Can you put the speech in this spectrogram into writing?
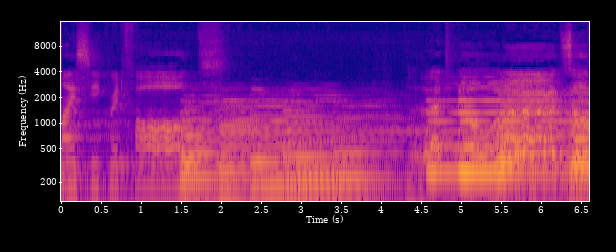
my secret faults. Let the words of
